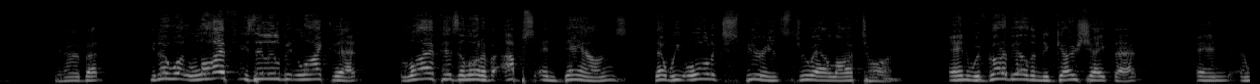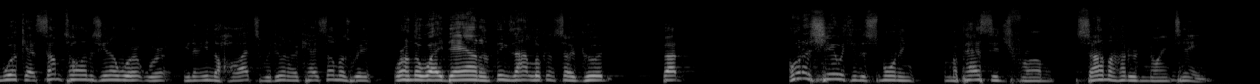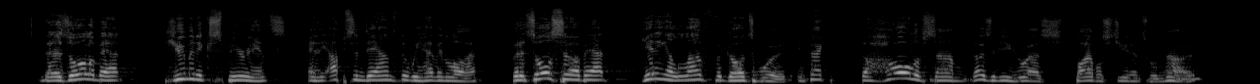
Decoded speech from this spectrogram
you know. But you know what? Life is a little bit like that. Life has a lot of ups and downs that we all experience through our lifetime. And we've got to be able to negotiate that and, and work out. Sometimes, you know, we're, we're you know, in the heights, we're doing okay. Sometimes we're, we're on the way down and things aren't looking so good. But I want to share with you this morning from a passage from Psalm 119 that is all about human experience and the ups and downs that we have in life, but it's also about getting a love for God's word. In fact, the whole of Psalm, those of you who are Bible students will know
